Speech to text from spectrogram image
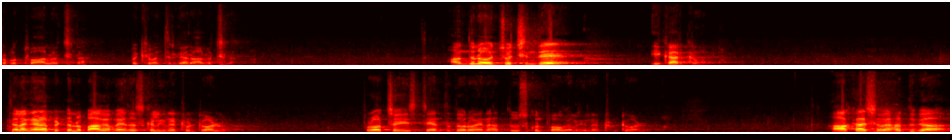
ప్రభుత్వ ఆలోచన ముఖ్యమంత్రి గారి ఆలోచన. అందులో నుంచి వచ్చిందే ఈ కార్యక్రమం. తెలంగాణ బిడ్డలు బాగా మేధస్సు కలిగినటువంటి వాళ్ళు ప్రోత్సహిస్తే ఎంత దూరం అయినా దూసుకుని పోగలిగినటువంటి వాళ్ళు. ఆకాశమే హద్దుగా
